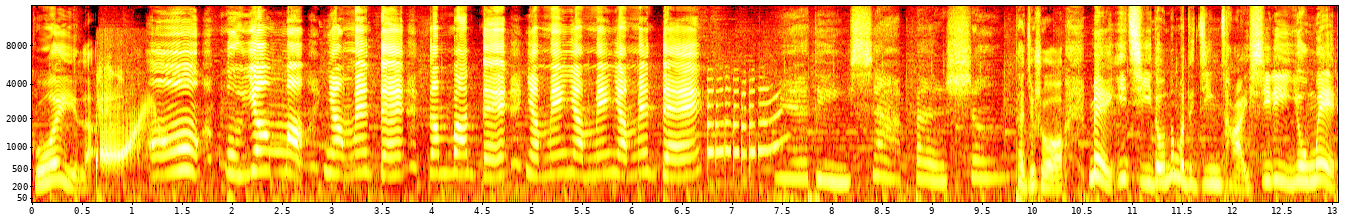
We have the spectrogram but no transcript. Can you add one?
跪了。”哦，不要嘛，杨妹得，干巴得，杨妹杨妹杨妹得。约定下半生，他就说每一期都那么的精彩、犀利、优美，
